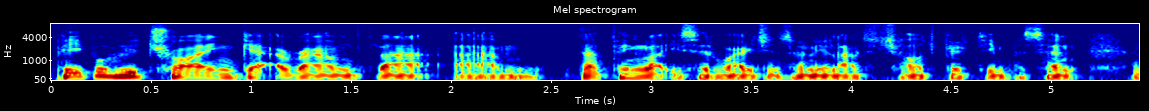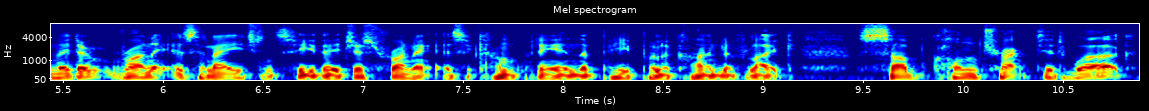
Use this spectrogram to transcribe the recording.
people who try and get around that um, that thing, like you said, where agents are only allowed to charge fifteen percent, and they don't run it as an agency; they just run it as a company, and the people are kind of like subcontracted work.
